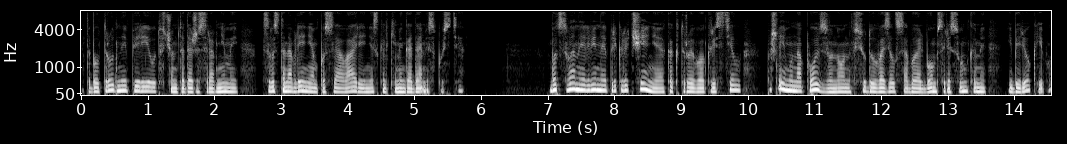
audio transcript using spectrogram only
Это был трудный период, в чем-то даже сравнимый с восстановлением после аварии несколькими годами спустя. Ботсвана и львиное приключение, как Тру его окрестил, пошли ему на пользу, но он всюду увозил с собой альбом с рисунками и берег его.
